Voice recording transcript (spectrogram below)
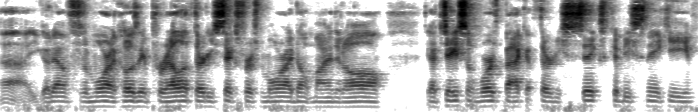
Uh, you go down for some more like Jose Pirela, 36 versus Moore. I don't mind at all. You got Jayson Werth back at 36, could be sneaky.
